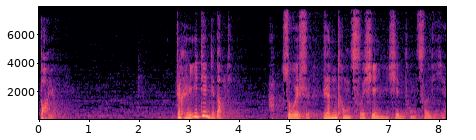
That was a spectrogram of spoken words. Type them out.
保佑，这个是一定的道理啊！所谓是人同此心，心同此理呀。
